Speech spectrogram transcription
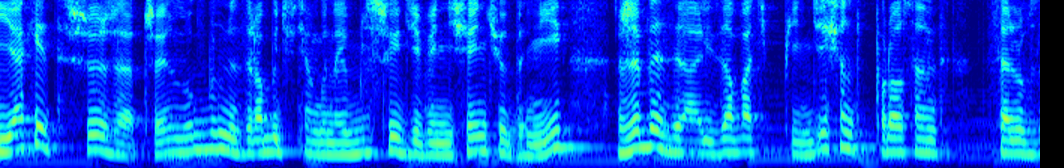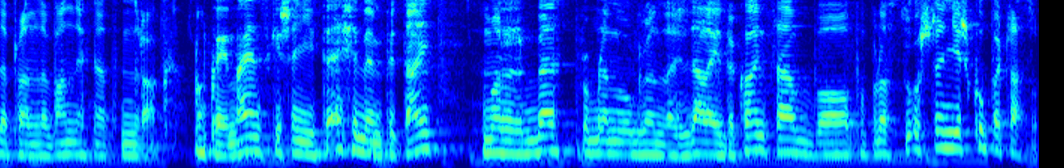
Jakie trzy rzeczy mógłbym zrobić w ciągu najbliższych 90 dni, żeby zrealizować 50% celów zaplanowanych na ten rok. Ok, mając w kieszeni te 7 pytań, możesz bez problemu oglądać dalej do końca, bo po prostu oszczędzisz kupę czasu.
